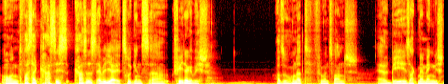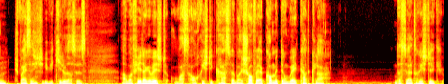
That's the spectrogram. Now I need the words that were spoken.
Und was halt krass ist, krass ist, er will ja zurück ins äh, Federgewicht. Also 125 LB, sagt man im Englischen. Ich weiß nicht, wie viel Kilo das ist. Aber Federgewicht, was auch richtig krass wäre. Ich hoffe, er kommt mit dem Weightcut klar. Das wäre halt richtig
